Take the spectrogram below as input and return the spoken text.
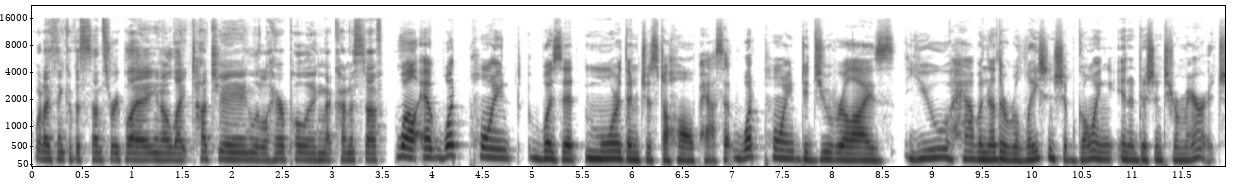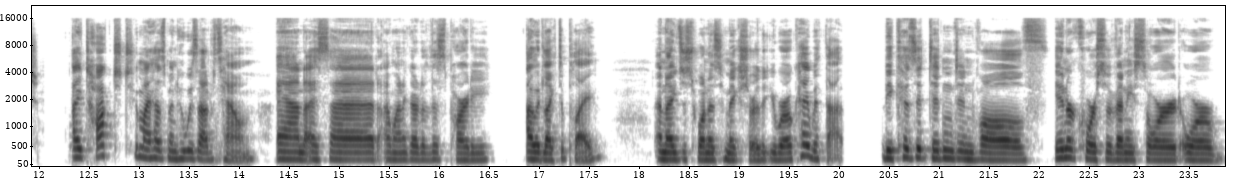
what I think of as sensory play. You know, light touching, little hair pulling, that kind of stuff. Well, at what point was it more than just a hall pass? At what point did you realize you have another relationship going in addition to your marriage? I talked to my husband who was out of town, and I said, "I want to go to this party. I would like to play, and I just wanted to make sure that you were okay with that." Because it didn't involve intercourse of any sort or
